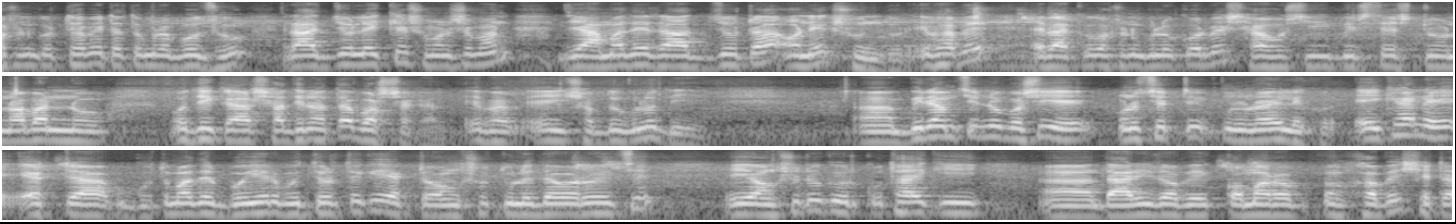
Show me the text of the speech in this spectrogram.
গঠন করতে হবে, এটা তোমরা বোঝো। রাজ্য লেখা সমান সমান যে আমাদের রাজ্যটা অনেক সুন্দর। এভাবে এই বাক্য গঠনগুলো করবে সাহসী, বীরশ্রেষ্ঠ, নবান্ন অধিকার, স্বাধীনতা, বর্ষাকাল। এভাবে এই শব্দগুলো দিয়ে। বিরাম চিহ্ন বসিয়ে অনুচ্ছেদটি পুনরায় লেখো। এইখানে একটা তোমাদের বইয়ের ভিতর থেকে একটা অংশ তুলে দেওয়া রয়েছে। এই অংশটুকুর কোথায় কি দাড়ি রবে, কমা হবে সেটা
